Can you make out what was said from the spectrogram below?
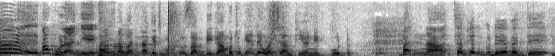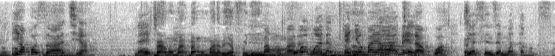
Eh, bakulanye. Wabula bannange timuntuuza mu bigambo tugende ewa champion good. Bannange champion good yabadde lugo yakoze atya bamumala be yafunye. Kuba bamumala. Mwana muto ennyumba ya maama enagwa yasinze matha mukisa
